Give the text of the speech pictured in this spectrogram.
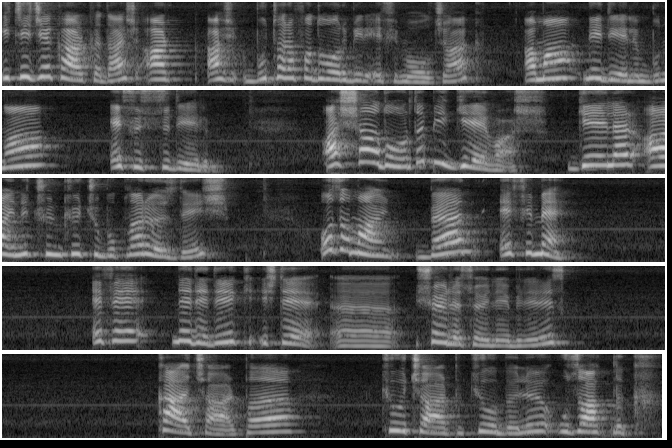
İtecek arkadaş. Ar- aş- bu tarafa doğru bir F'im olacak. Ama ne diyelim buna? F üssü diyelim. Aşağı doğru da bir G var. G'ler aynı çünkü çubuklar özdeş. O zaman ben F'ime F'e ne dedik? İşte şöyle söyleyebiliriz. K çarpı Q çarpı Q bölü uzaklık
